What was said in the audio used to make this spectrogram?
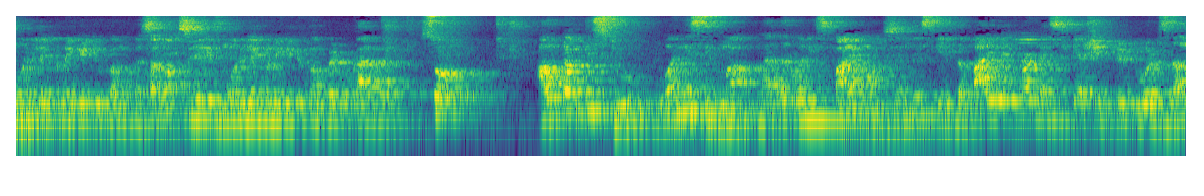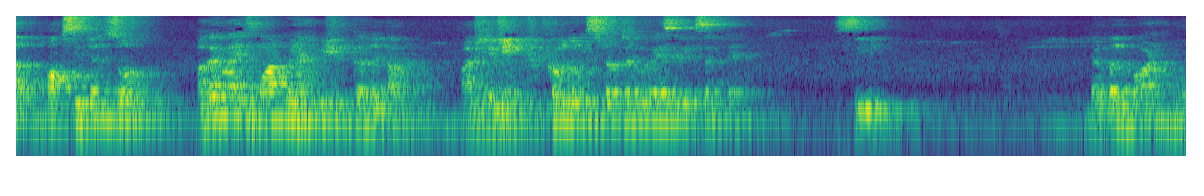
more electronegative uh, sorry oxygen is more electronegative compared to carbon so Out of these two, one is sigma, another one is pi bond. So in this case, the pi electron density are shifted towards the oxygen. So अगर मैं इस बॉन्ड को यहाँ पे शिफ्ट कर देता हूँ आज हम लोग स्ट्रक्चर को कैसे लिख सकते हैं? सी डबल बॉन्ड हो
